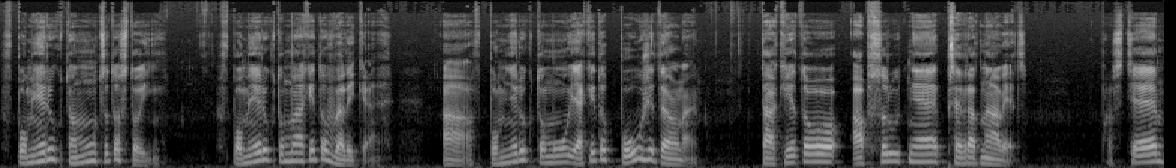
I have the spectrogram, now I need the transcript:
v poměru k tomu, co to stojí, v poměru k tomu, jak je to veliké a v poměru k tomu, jak je to použitelné, tak je to absolutně převratná věc. Prostě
